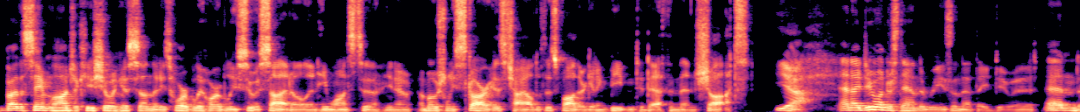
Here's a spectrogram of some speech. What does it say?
by the same logic, he's showing his son that he's horribly, horribly suicidal and he wants to, you know, emotionally scar his child with his father getting beaten to death and then shot. Yeah. And I do understand the reason that they do it. And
